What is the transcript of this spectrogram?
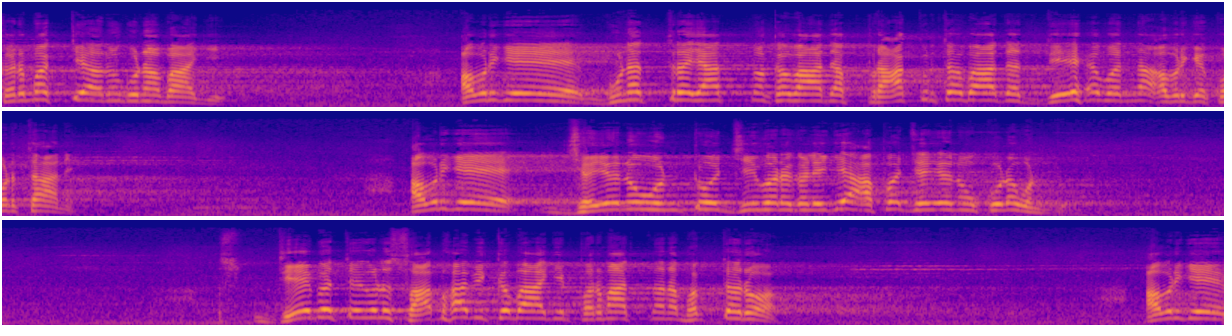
ಕರ್ಮಕ್ಕೆ ಅನುಗುಣವಾಗಿ, ಅವರಿಗೆ ಗುಣತ್ರಯಾತ್ಮಕವಾದ, ಪ್ರಾಕೃತವಾದ ದೇಹವನ್ನು ಅವರಿಗೆ ಕೊಡ್ತಾನೆ. ಅವರಿಗೆ ಜಯನೂ ಉಂಟು ಜೀವನಗಳಿಗೆ ಅಪಜಯನೂ ಕೂಡ ಉಂಟು. ದೇವತೆಗಳು ಸ್ವಾಭಾವಿಕವಾಗಿ ಪರಮಾತ್ಮನ ಭಕ್ತರು. ಅವರಿಗೆ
